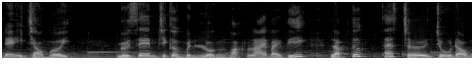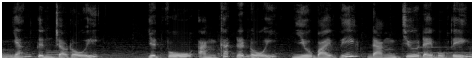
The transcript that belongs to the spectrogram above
để chào mời. Người xem chỉ cần bình luận hoặc like bài viết, lập tức tester chủ động nhắn tin trao đổi. Dịch vụ ăn khách đến nỗi nhiều bài viết đăng chưa đầy một tiếng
